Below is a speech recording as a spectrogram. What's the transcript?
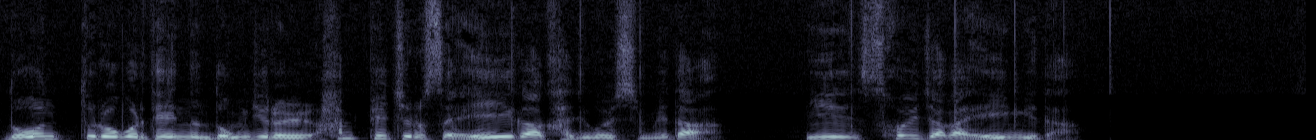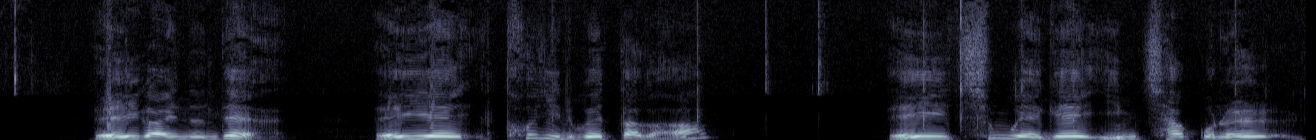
논두록으로 되어 있는 농지를 한 필지로서 A가 가지고 있습니다. 이 소유자가 A입니다. A가 있는데 A의 토지 일부에다가 A 친구에게 임차권을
